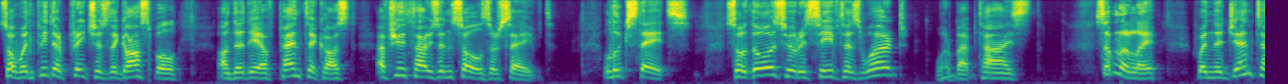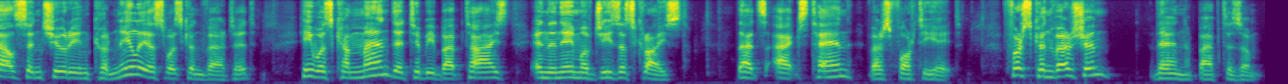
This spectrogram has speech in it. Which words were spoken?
So when Peter preaches the gospel on the day of Pentecost, a few thousand souls are saved. Luke states, So those who received his word were baptized. Similarly, when the Gentile centurion Cornelius was converted, he was commanded to be baptized in the name of Jesus Christ. That's Acts 10, verse 48. First conversion, then baptism.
